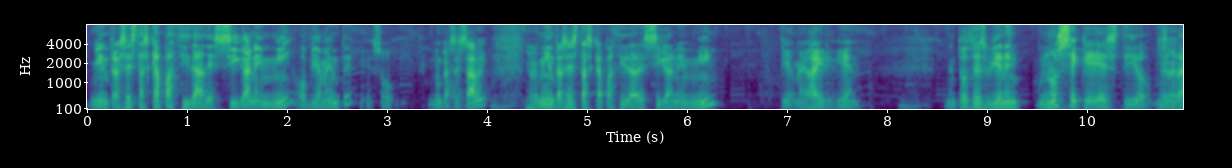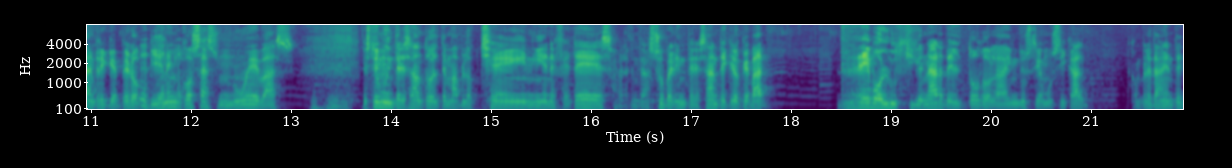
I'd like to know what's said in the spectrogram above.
Mientras estas capacidades sigan en mí, obviamente, eso nunca se sabe, pero mientras estas capacidades sigan en mí, tío, me va a ir bien. Entonces vienen, no sé qué es, tío, de verdad, Enrique, pero vienen cosas nuevas. Estoy muy interesado en todo el tema blockchain y NFTs, me parece un tema súper interesante, creo que va a revolucionar del todo la industria musical, completamente.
